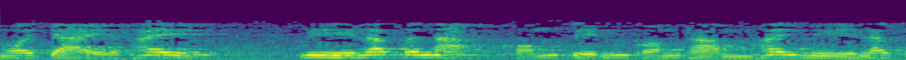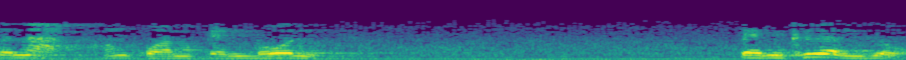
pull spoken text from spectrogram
หัวใจให้มีลักษณะของศีลของธรรมให้มีลักษณะของความเป็นบุญ เป็นเครื่องอยู่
